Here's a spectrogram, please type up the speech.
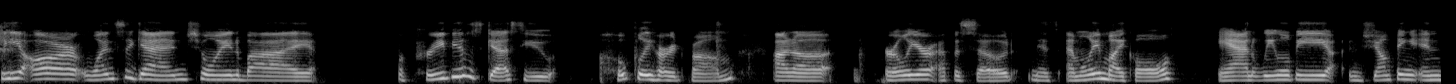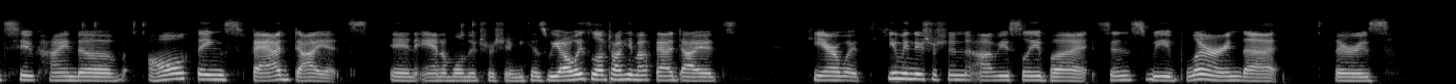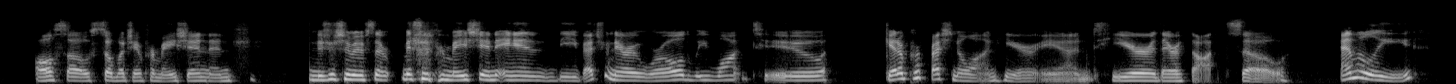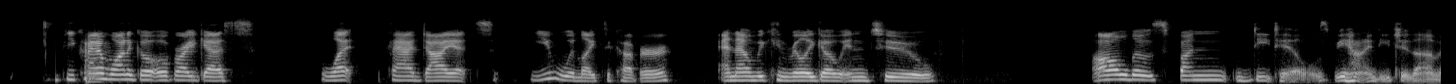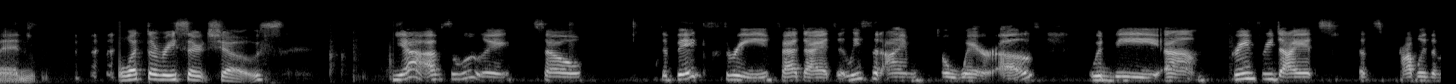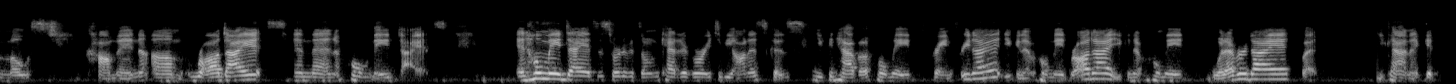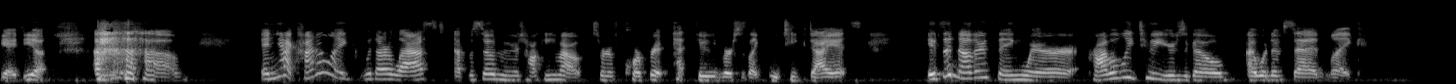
We are once again joined by a previous guest you hopefully heard from on a earlier episode, Miss Emily Michael, and we will be jumping into kind of all things fad diets in animal nutrition because we always love talking about fad diets here with human nutrition, obviously, but since we've learned that there's also so much information and nutrition mis- misinformation in the veterinary world, we want to get a professional on here and hear their thoughts. So, Emily, if you kind of want to go over, I guess, what fad diets you would like to cover and then we can really go into all those fun details behind each of them and what the research shows. Yeah, absolutely. So, the big three fad diets, at least that I'm aware of, would be um, grain free diets. That's probably the most common. Um, raw diets, and then homemade diets and homemade diets is sort of its own category to be honest because you can have a homemade grain-free diet you can have a homemade raw diet you can have a homemade whatever diet but you kind of get the idea um, and yeah kind of like with our last episode when we were talking about sort of corporate pet food versus like boutique diets it's another thing where probably two years ago i would have said like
